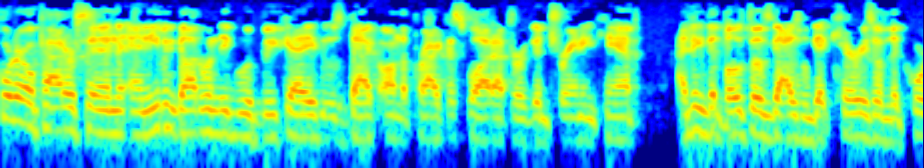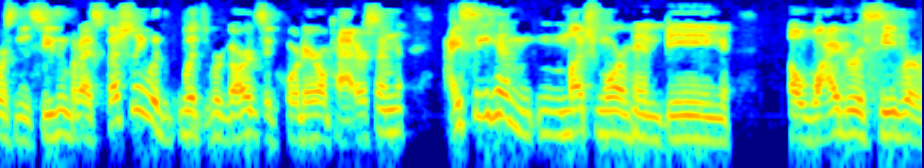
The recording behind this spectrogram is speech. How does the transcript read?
Cordarrelle Patterson and even Godwin Igwebuike, who's back on the practice squad after a good training camp. I think that both those guys will get carries over the course of the season, but especially with, with regards to Cordarrelle Patterson, I see him much more of him being a wide receiver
